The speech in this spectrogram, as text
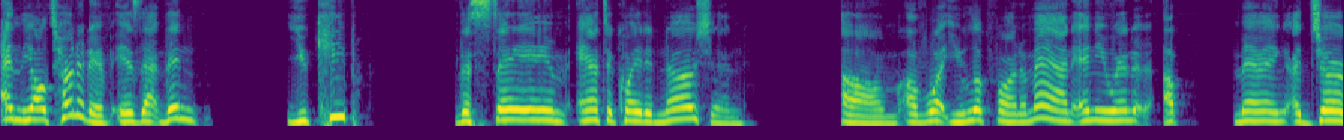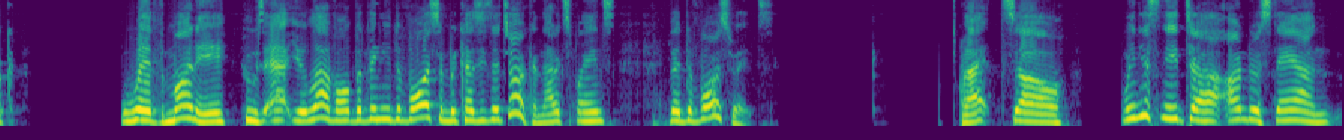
and the alternative is that then you keep the same antiquated notion um, of what you look for in a man, and you end up marrying a jerk with money who's at your level, but then you divorce him because he's a jerk, and that explains the divorce rates. Right? So we just need to understand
